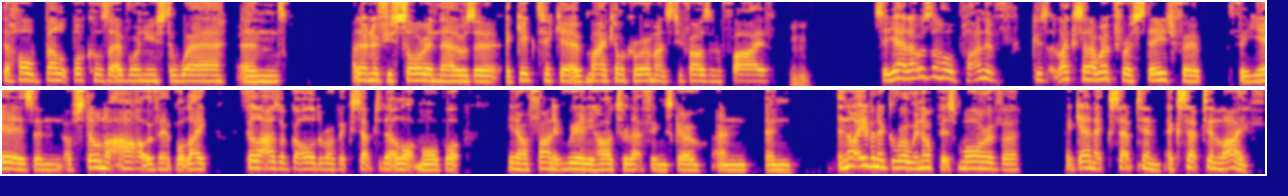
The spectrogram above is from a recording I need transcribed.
The whole belt buckles that everyone used to wear, and I don't know if you saw in there. There was a, a gig ticket of My Chemical Romance 2005. Mhm. So yeah, that was the whole plan of because, like I said, I went for a stage for for years, and I'm still not out of it. But like, I feel like as I've got older, I've accepted it a lot more. But you know, I found it really hard to let things go and and and not even a growing up. It's more of a again accepting accepting life.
